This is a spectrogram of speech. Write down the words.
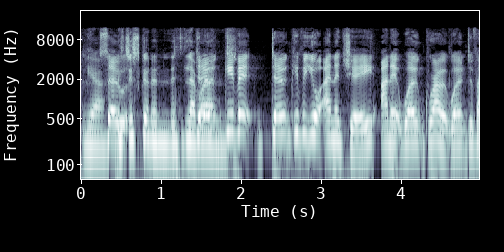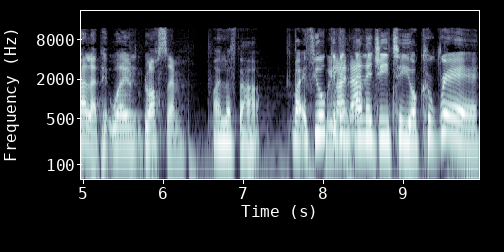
yeah, so it's just gonna it's never Don't end. give it. Don't give it your energy, and it won't grow. It won't develop. It won't blossom. I love that. Like if you're We giving like energy to your career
